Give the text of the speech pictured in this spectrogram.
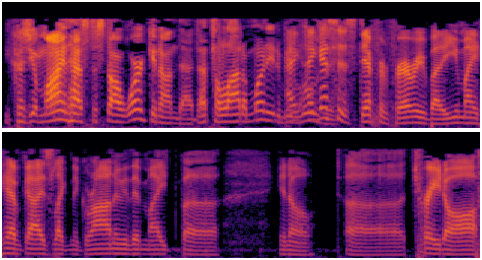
Because your mind has to start working on that. That's a lot of money to be I, losing. I guess it's different for everybody. You might have guys like Negreanu that might, uh, you know, uh, trade off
